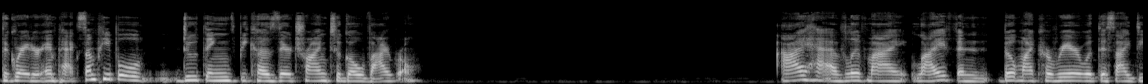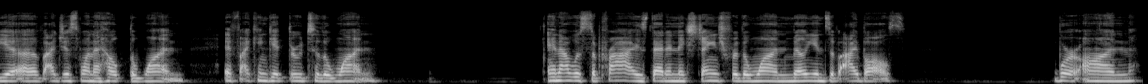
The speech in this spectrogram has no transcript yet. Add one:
the greater impact. Some people do things because they're trying to go viral. I have lived my life and built my career with this idea of I just want to help the one if I can get through to the one. And I was surprised that in exchange for the one, millions of eyeballs were on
